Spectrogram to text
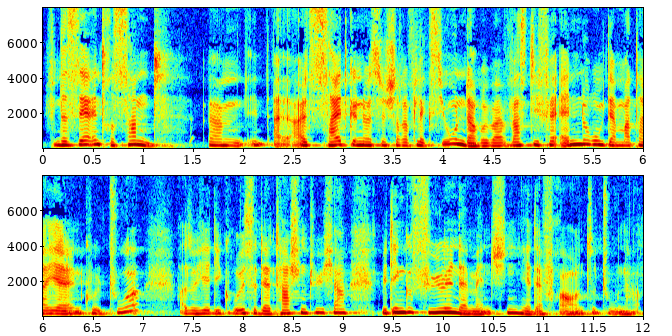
Ich finde das sehr interessant ähm, als zeitgenössische Reflexion darüber, was die Veränderung der materiellen Kultur, also hier die Größe der Taschentücher, mit den Gefühlen der Menschen, hier der Frauen zu tun hat.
